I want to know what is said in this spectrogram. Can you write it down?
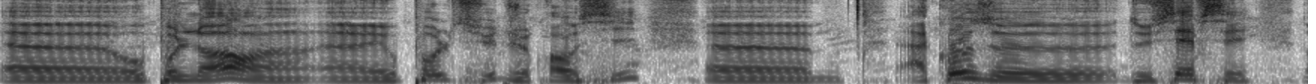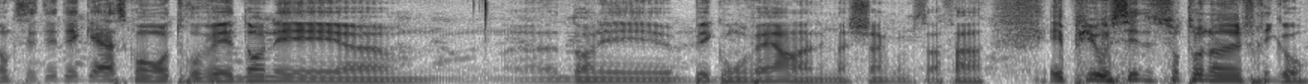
euh, au pôle Nord et au pôle Sud, je crois aussi, à cause du CFC. Donc c'était des gaz qu'on retrouvait dans les dans les bégons verts, les machins comme ça. Enfin, et puis aussi surtout dans les frigos.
